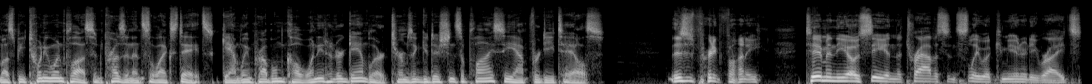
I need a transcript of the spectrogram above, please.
Must be 21 plus and present in select states. Gambling problem? Call 1 800 Gambler. Terms and conditions apply. See app for details. This is pretty funny. Tim in the OC in the Travis and Sliwa community writes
